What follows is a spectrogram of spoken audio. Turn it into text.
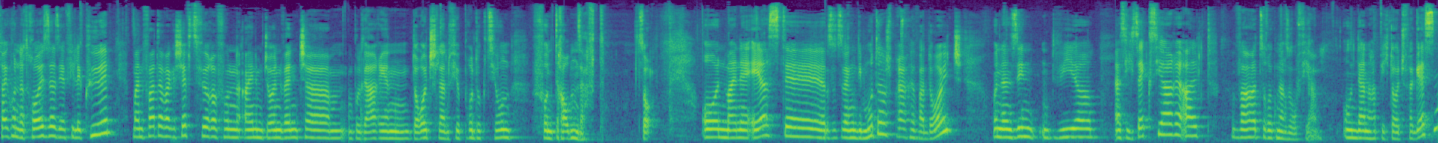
200 Häuser, sehr viele Kühe. Mein Vater war Geschäftsführer von einem Joint Venture ähm, Bulgarien, Deutschland für Produktion von Traubensaft. So. Und meine erste, sozusagen die Muttersprache war Deutsch. Und dann sind wir, als ich sechs Jahre alt war, zurück nach Sofia. Und dann habe ich Deutsch vergessen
